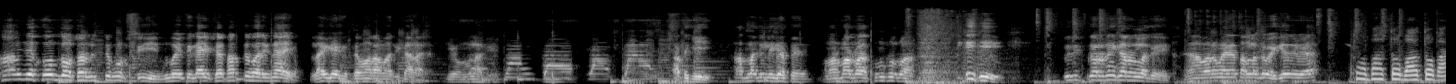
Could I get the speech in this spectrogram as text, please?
আমি যে কোন ভিতরে পড়ছি দুবাইতে গাড়ি থাকতে পারি নাই লাগে গেছে মারামারি কারা কেমন লাগে? হাতে কি? হাত লাগে লিগাতে আমার মারবা কোন করবা? কারণ লাগে। হ্যাঁ আমার মায়ের তার লাগে দেবে তবা তবা তবা।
